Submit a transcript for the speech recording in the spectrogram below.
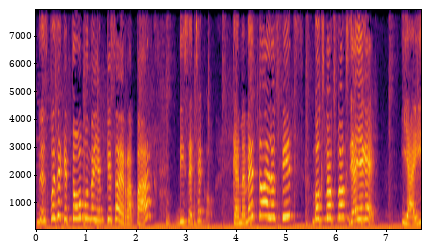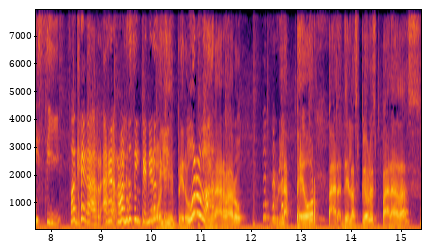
después de que todo el mundo ya empieza a derrapar, dice Checo, que me meto a los pits, box, box, box, ya llegué. Y ahí sí fue que agar- agarró a los ingenieros. Oye, pero curva. qué bárbaro. La peor, para- de las peores paradas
